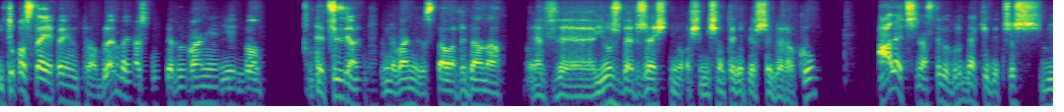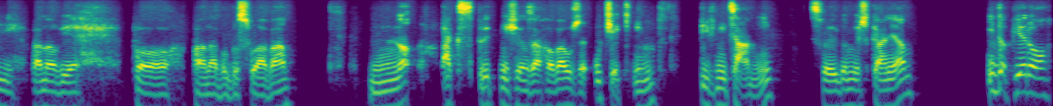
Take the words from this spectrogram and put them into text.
I tu powstaje pewien problem, ponieważ internowanie jego, decyzja o internowaniu została wydana w, już we wrześniu 1981 roku, ale 13 grudnia, kiedy przyszli panowie po pana Bogusława, no tak sprytnie się zachował, że uciekł im piwnicami swojego mieszkania i dopiero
